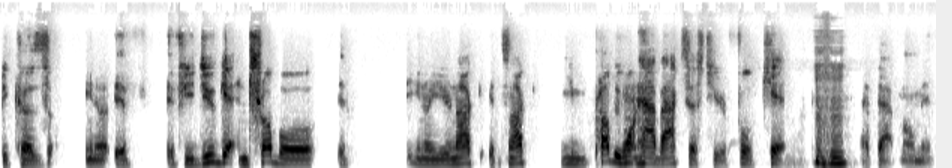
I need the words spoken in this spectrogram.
because you know if if you do get in trouble, it you know you're not. It's not. You probably won't have access to your full kit hmm at that moment.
